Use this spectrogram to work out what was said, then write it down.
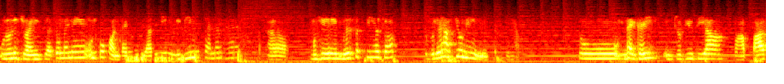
उन्होंने ज्वाइन किया तो मैंने उनको कांटेक्ट किया। कि निधि में चैनल है आ, मुझे मिल सकती है जॉब तो बोले हाँ क्यों नहीं मिल सकती है? तो मैं गई इंटरव्यू दिया वहाँ पास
